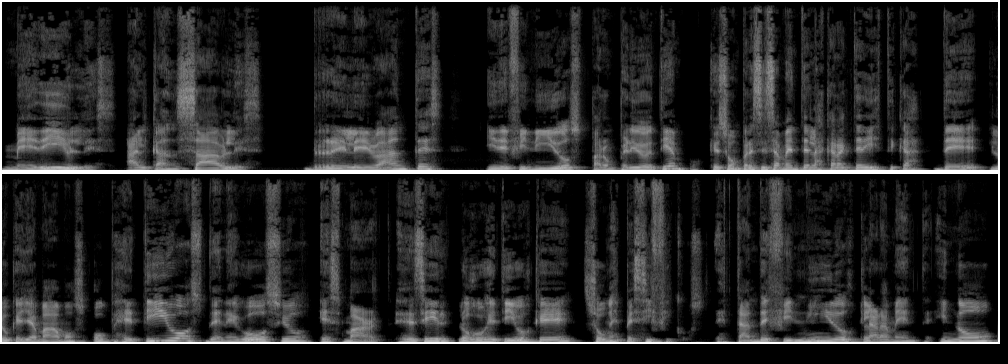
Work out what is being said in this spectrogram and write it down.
medibles, alcanzables, relevantes y definidos para un periodo de tiempo, que son precisamente las características de lo que llamamos objetivos de negocio SMART, es decir, los objetivos que son específicos, están definidos claramente y no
